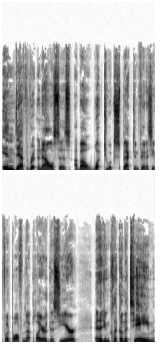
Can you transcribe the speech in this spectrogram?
in depth written analysis about what to expect in fantasy football from that player this year. And then you can click on the team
